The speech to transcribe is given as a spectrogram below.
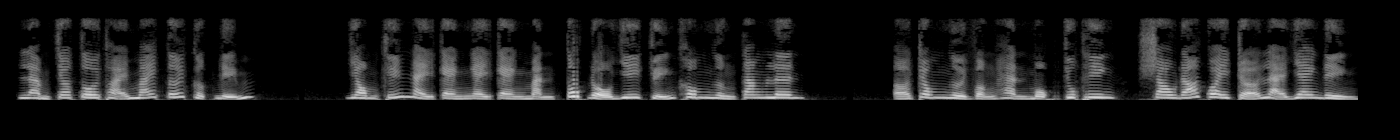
Làm cho tôi thoải mái tới cực điểm. Dòng khí này càng ngày càng mạnh, tốc độ di chuyển không ngừng tăng lên. Ở trong người vận hành một chu thiên, sau đó quay trở lại gian điền.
